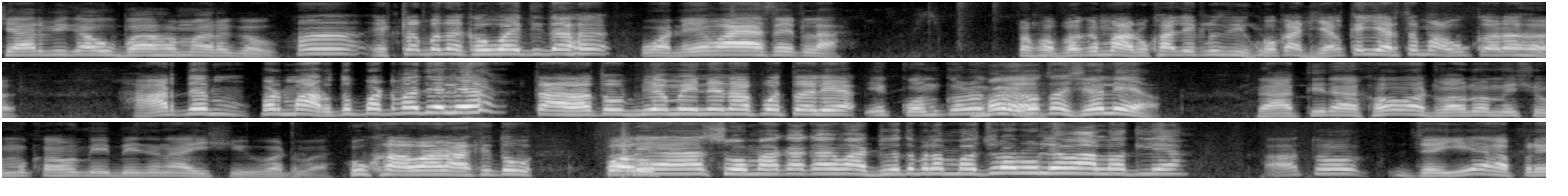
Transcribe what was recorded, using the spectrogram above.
ચાર વીઘા ઊભા અમારે ઘઉં. હા એટલા બધા ઘઉં આવી દીધા હે? કોને વાયા છે એટલા? પણ ખબર કે મારું ખાલી એકલું વીઘો કાઢ્યા કઈ યાર તમે આવું કરે હે. હાર તે પણ મારું તો પટવા દે લે. તારા તો બે મહિને ના પતા લે. એક કોમ કરો તો થશે લે. રાતી રાખો વટવાનું અમે સોમુ કાકા બે બે જણા આવીશું વટવા હું ખાવા રાખી તો સોમા કાકા વાઢ્યો તો પેલા મજૂરોનું લેવા આલો જ લે. આ તો જઈએ આપણે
